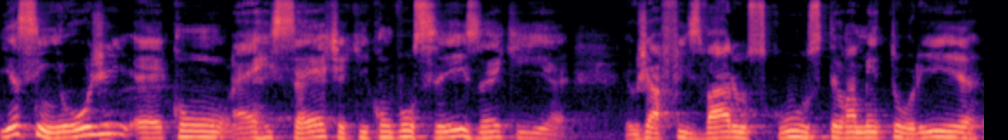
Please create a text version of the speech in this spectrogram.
E assim, hoje é, com a R7 aqui com vocês, né, que eu já fiz vários cursos, tenho uma mentoria,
